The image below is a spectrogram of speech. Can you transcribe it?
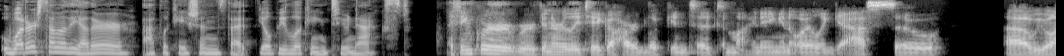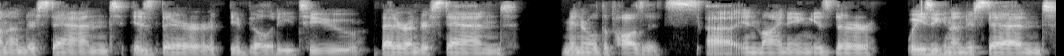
what are some of the other applications that you'll be looking to next? I think we're we're going to really take a hard look into to mining and oil and gas. So uh, we want to understand: is there the ability to better understand mineral deposits uh, in mining? Is there ways we can understand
